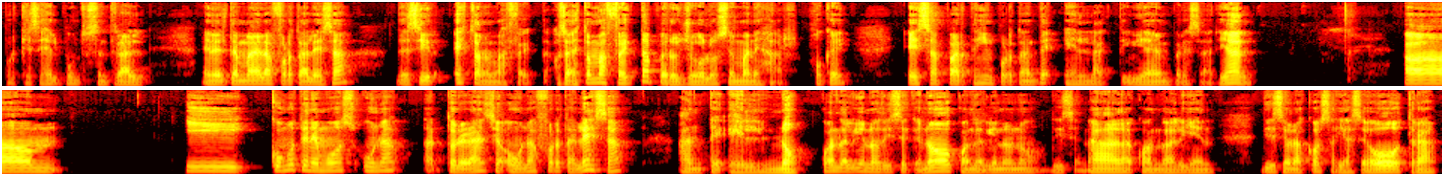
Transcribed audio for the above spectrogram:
Porque ese es el punto central en el tema de la fortaleza, decir, esto no me afecta. O sea, esto me afecta, pero yo lo sé manejar, ¿ok? Esa parte es importante en la actividad empresarial. y cómo tenemos una tolerancia o una fortaleza ante el no. Cuando alguien nos dice que no, cuando alguien no nos dice nada, cuando alguien dice una cosa y hace otra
